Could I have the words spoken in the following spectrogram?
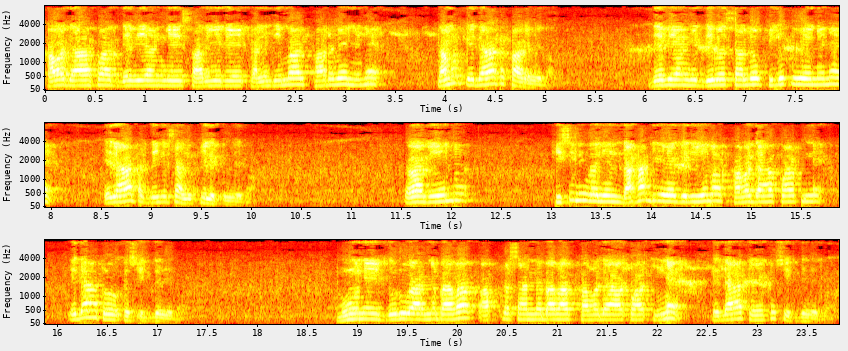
කවදාකවත් දෙවියන්ගේ ශරීරයේ කැළඳිමල් පර වෙන්නේ නැහැ. නමුත් එදාට පර වෙනවා. දෙවියන්ගේ දිවසලු කිලුට වෙන්නේ නැහැ. එදාට දිවසලු කිලුට වෙනවා. ඒ වගේම කිසිනි වලින් දහඩිය වැගිරීමක් කවදාකවත් නැහැ. එදාට ඕක සිද්ධ වෙනවා. මූණේ දුරු වර්ණ බවක් අප්‍රසන්න බවක් කවදාකවත් නැහැ. එදාට ඒක සිද්ධ වෙනවා.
